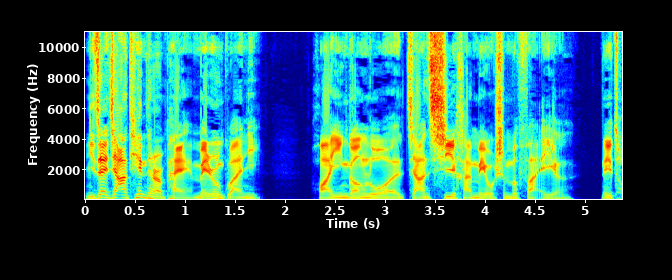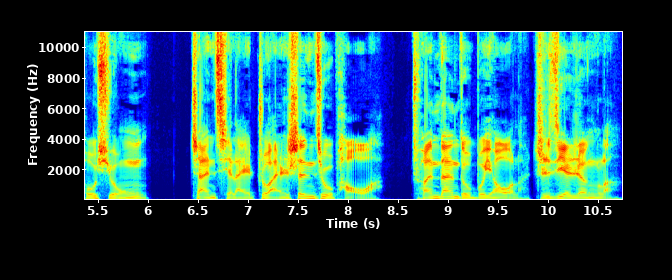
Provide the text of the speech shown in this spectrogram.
你在家天天拍，没人管你。话音刚落，佳期还没有什么反应，那头熊站起来转身就跑啊，传单都不要了，直接扔了。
